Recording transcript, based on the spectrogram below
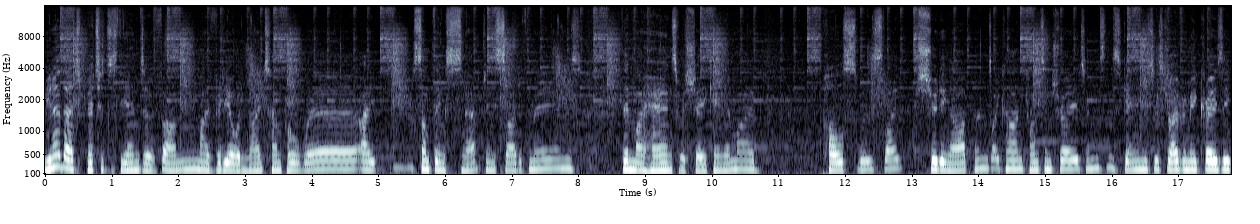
You know that bit at the end of um, my video with Night Temple where I something snapped inside of me and then my hands were shaking and my pulse was like shooting up and I can't concentrate and this game is just driving me crazy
